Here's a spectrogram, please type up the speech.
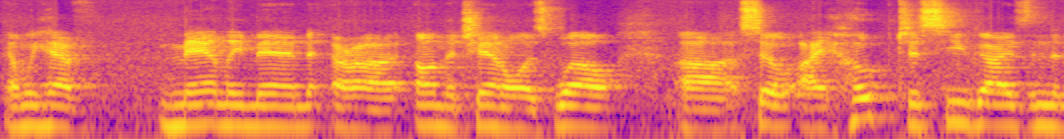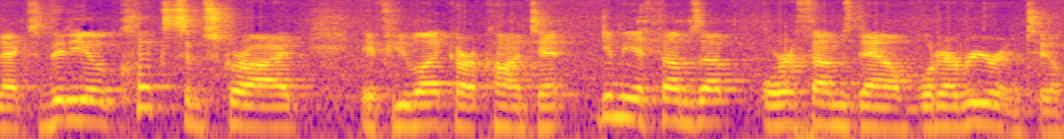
and we have manly men uh, on the channel as well. Uh, so I hope to see you guys in the next video. Click subscribe if you like our content. Give me a thumbs up or a thumbs down, whatever you're into.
